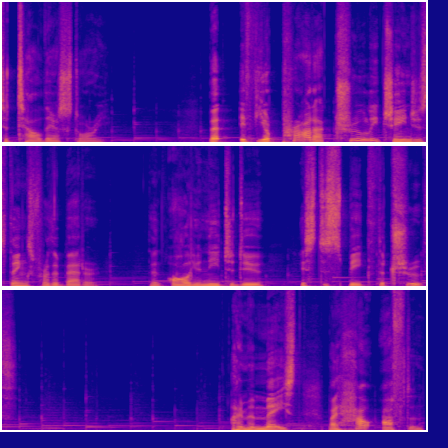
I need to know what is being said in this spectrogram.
to tell their story. But if your product truly changes things for the better, then all you need to do is to speak the truth. I'm amazed by how often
